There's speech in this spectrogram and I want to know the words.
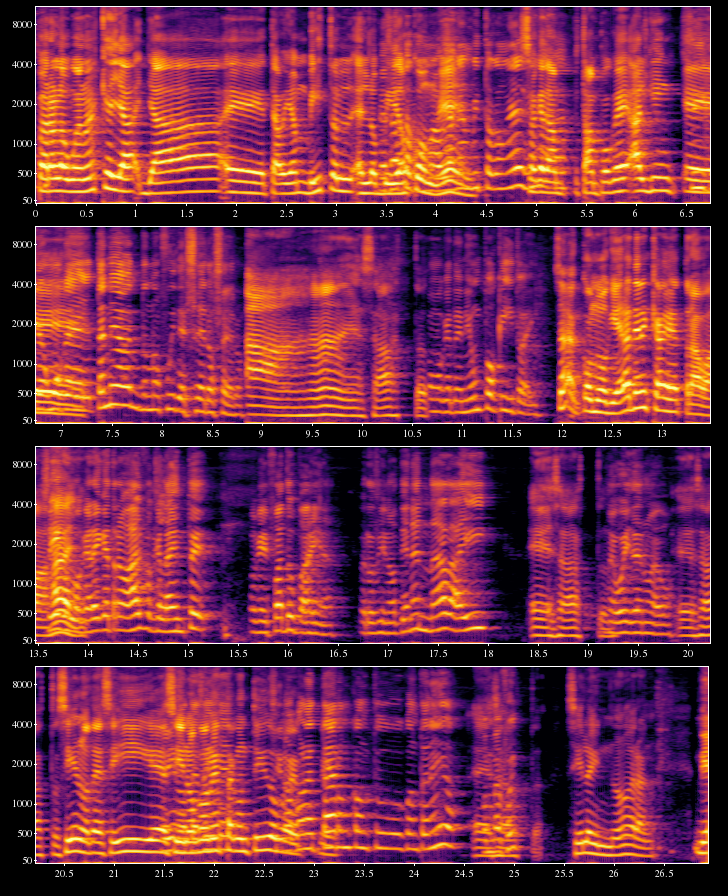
Pero lo bueno es que ya, ya eh, te habían visto en, los Exacto, videos con él. habían visto con él, O sea que tam- tampoco es alguien. Sí, eh, como que técnicamente no fui de cero cero. Ajá, exacto. Como que tenía un poquito ahí. O sea, como quiera tienes que Sí, trabajar. como que hay que trabajar porque la gente. Ok, fue a tu página. Pero si no tienes nada ahí, Exacto. me voy de nuevo. Exacto. Si no te sigue, Sí, si no, conecta sigue- contigo, Si pues. no conectaron con tu contenido, pues me fui. Sí, lo ignoran. Mi,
